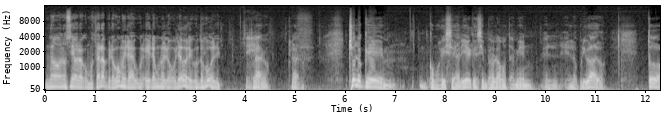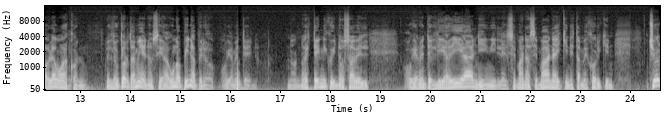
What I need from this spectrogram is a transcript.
no, no sé ahora cómo estará, pero Gómez era, un- era uno de los goleadores con dos goles. Sí. Claro, claro. Yo lo que, como dice Ariel, que siempre hablamos también en, en lo privado, todo hablamos más con el doctor también, o sea, uno opina, pero obviamente no, no es técnico y no sabe el, obviamente el día a día, ni, ni el semana a semana y quién está mejor y quién... Yo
